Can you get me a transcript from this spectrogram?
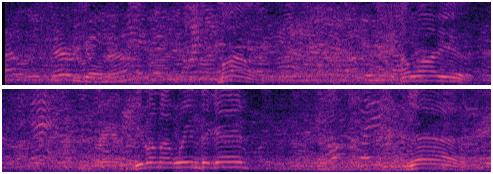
There we go, man. Miles, how are you? You gonna win the game? Yes.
